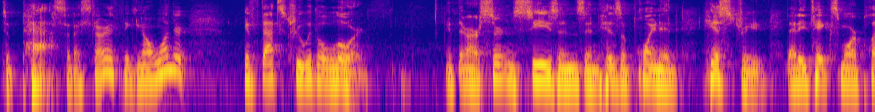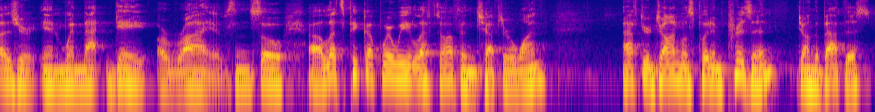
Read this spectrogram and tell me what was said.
to pass. And I started thinking, I wonder if that's true with the Lord. If there are certain seasons in his appointed history that he takes more pleasure in when that day arrives. And so uh, let's pick up where we left off in chapter 1 after John was put in prison, John the Baptist,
